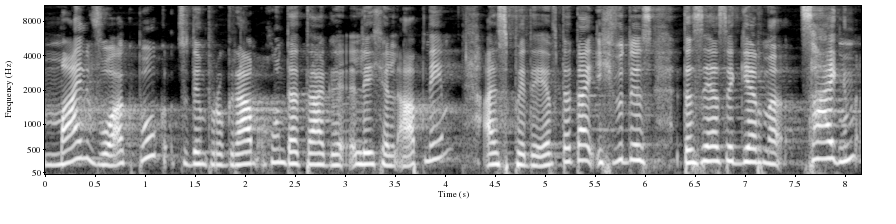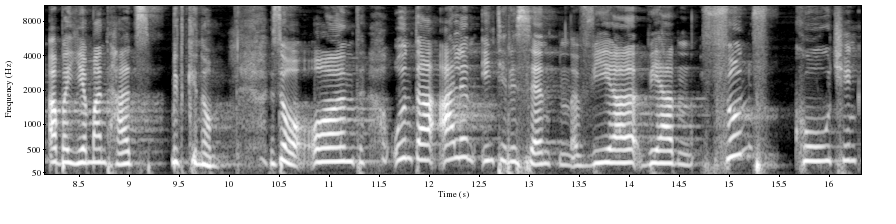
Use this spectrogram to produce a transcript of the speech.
mein Workbook zu dem Programm 100 Tage Lächeln abnehmen als PDF-Datei. Ich würde es das sehr, sehr gerne zeigen, aber jemand hat es mitgenommen. So, und unter allen Interessenten, wir werden fünf Coaching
